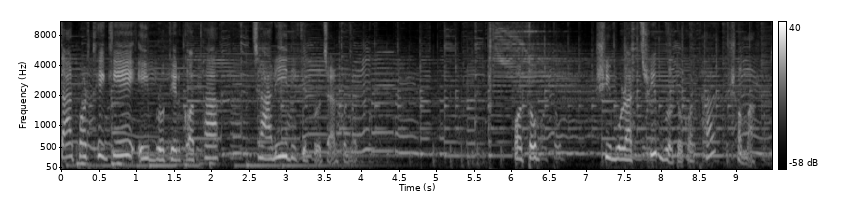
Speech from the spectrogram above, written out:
তারপর থেকে এই ব্রতের কথা চারিদিকে প্রচার হলো। অত শিবরাত্রি ব্রত কথা সমাপ্ত।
